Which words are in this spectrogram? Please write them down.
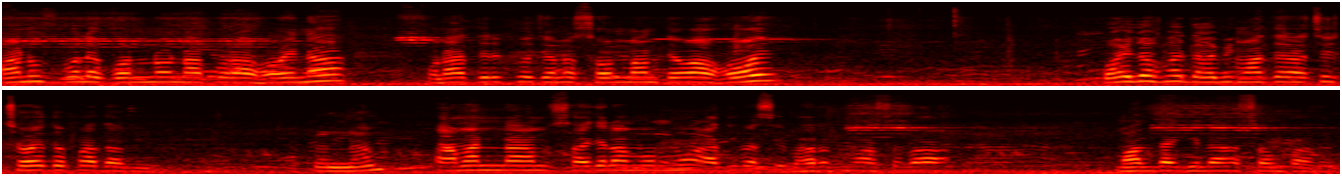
মানুষ বলে গণ্য না করা হয় না। ওনাদেরকে যেন সম্মান দেওয়া হয়। কয় দফা দাবি? আমাদের আছে ছয় দফা দাবি। আপনার নাম? আমার নাম সাজলা মুর্মু আদিবাসী ভারত মহাসভা মালদা জেলা সম্পাদক।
